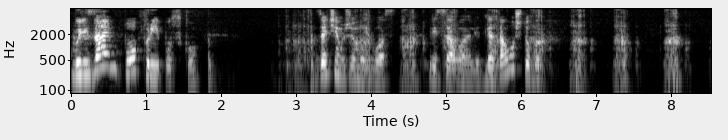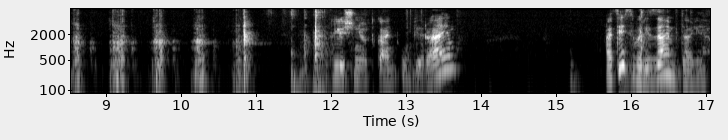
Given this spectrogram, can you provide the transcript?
Вырезаем по припуску. Зачем же мы его рисовали? Для того, чтобы лишнюю ткань убираем. А здесь вырезаем далее.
